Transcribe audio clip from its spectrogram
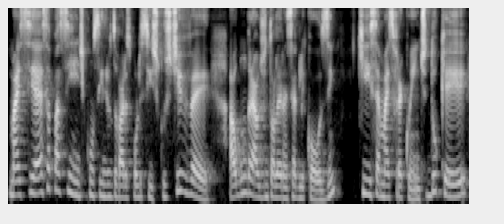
Mas se essa paciente com síndromes ovários policísticos tiver algum grau de intolerância à glicose, que isso é mais frequente do que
